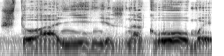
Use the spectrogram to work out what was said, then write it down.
что они не знакомы.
